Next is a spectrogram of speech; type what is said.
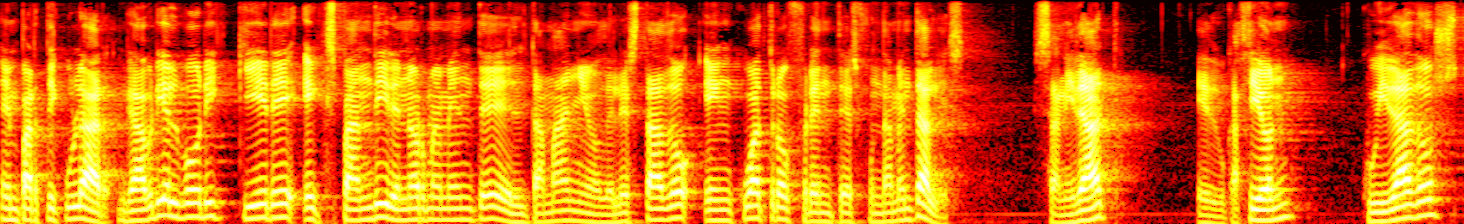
En particular, Gabriel Boric quiere expandir enormemente el tamaño del Estado en cuatro frentes fundamentales. Sanidad, educación, cuidados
